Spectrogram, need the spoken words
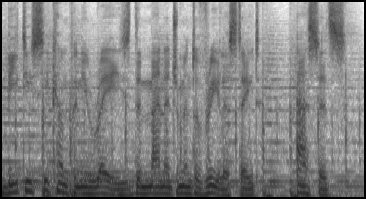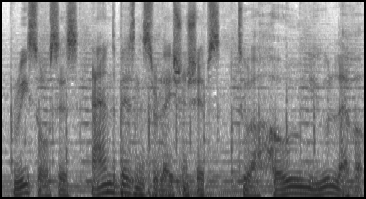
BTC Company raised the management of real estate, assets, resources and business relationships to a whole new level.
